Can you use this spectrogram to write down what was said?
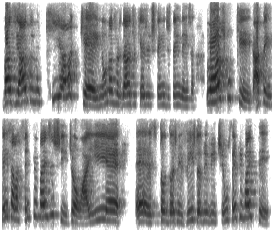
baseado no que ela quer e não, na verdade, o que a gente tem de tendência. Lógico que a tendência ela sempre vai existir, John. Aí é, é 2020, 2021, sempre vai ter.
